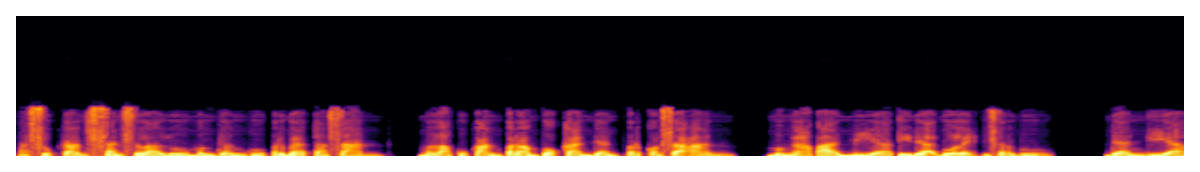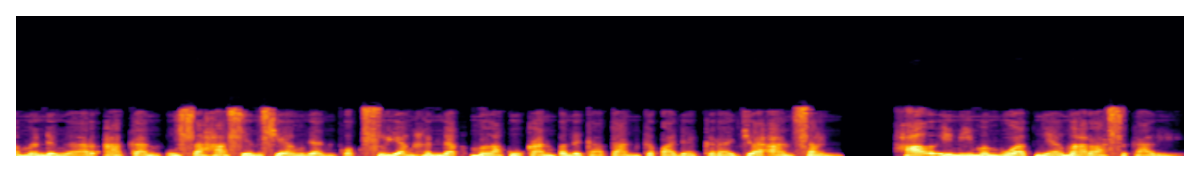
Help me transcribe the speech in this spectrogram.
Pasukan San selalu mengganggu perbatasan, melakukan perampokan dan perkosaan, mengapa dia tidak boleh diserbu? dan dia mendengar akan usaha Sin Xiang dan Koksu yang hendak melakukan pendekatan kepada kerajaan San. Hal ini membuatnya marah sekali.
